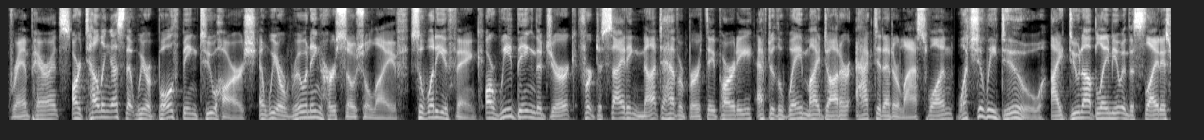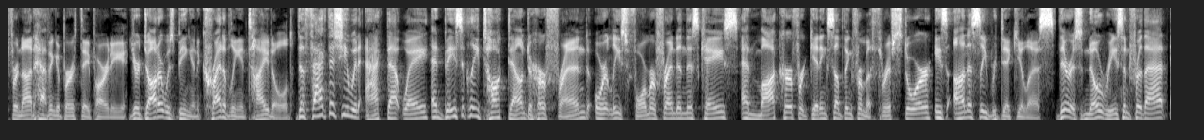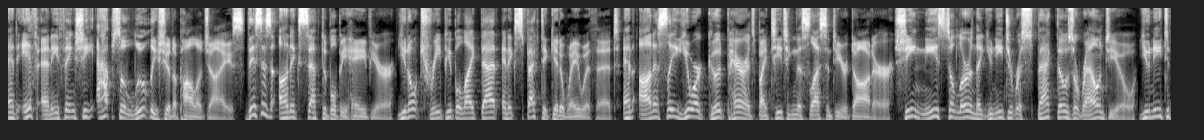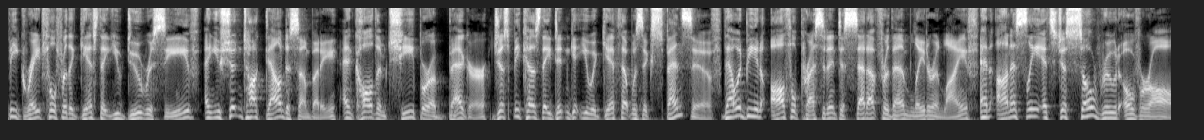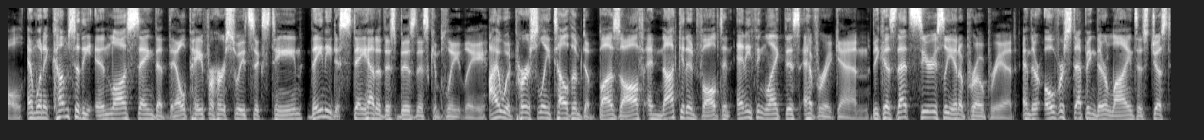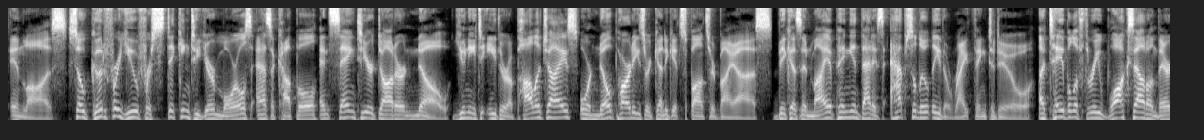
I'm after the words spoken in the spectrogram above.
grandparents are telling us that we are both being too harsh and we are ruining her social life. So, what do you think? Are we being the jerk for deciding not to have a birthday party after the way my daughter acted at her last one? What should we do? I do not blame you in the slightest for not having a birthday party. Your daughter was being incredibly entitled. The fact that she would act that way and basically talk down to her friend, or at least former friend in this case, and mock her for getting something from a thrift store is honestly ridiculous. There is no reason for that, and if anything, she absolutely should apologize. This is unacceptable behavior. You don't treat people like that and expect to get away with it. And honestly, you are good parents by teaching this lesson to your daughter. She needs to learn that you need to respect those around you. You need to be grateful for the gifts that you do receive, and you shouldn't talk down to somebody and call them cheap or a beggar just because they didn't get you a gift that was expensive. That would be an awful precedent to set up for them later in life. And honestly, it's just so rude overall. And when it comes to the in laws saying that they'll pay for her Sweet 16, they need to stay out of this business completely. I would personally tell them to buzz off and not get involved in anything like this ever again, because that's seriously inappropriate, and they're overstepping their lines as just in laws. So good for you for sticking to your morals as a couple and saying to your daughter, no, you need to either apologize or no parties are going to get sponsored by us. Because in my opinion, that is absolutely the right thing to do. A table of three walks out on their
